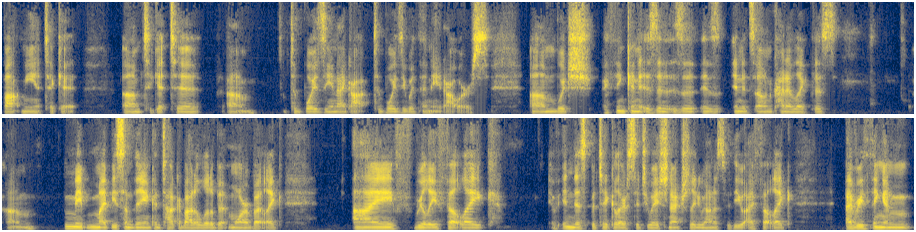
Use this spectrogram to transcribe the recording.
bought me a ticket um, to get to um, to Boise, and I got to Boise within eight hours, which I think is is is in its own kind of like this. Um, might be something I can talk about a little bit more, but like I really felt like in this particular situation, actually, to be honest with you, I felt like everything and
